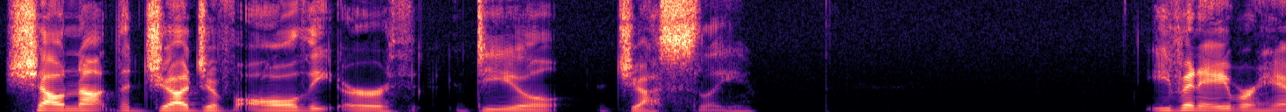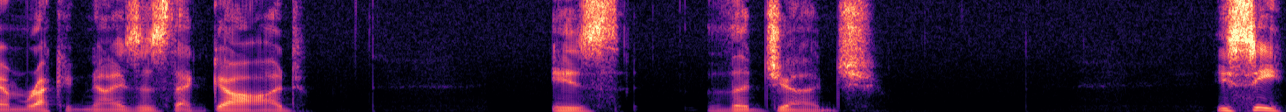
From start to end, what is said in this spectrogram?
Shall not the judge of all the earth deal justly? Even Abraham recognizes that God is the judge. You see,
